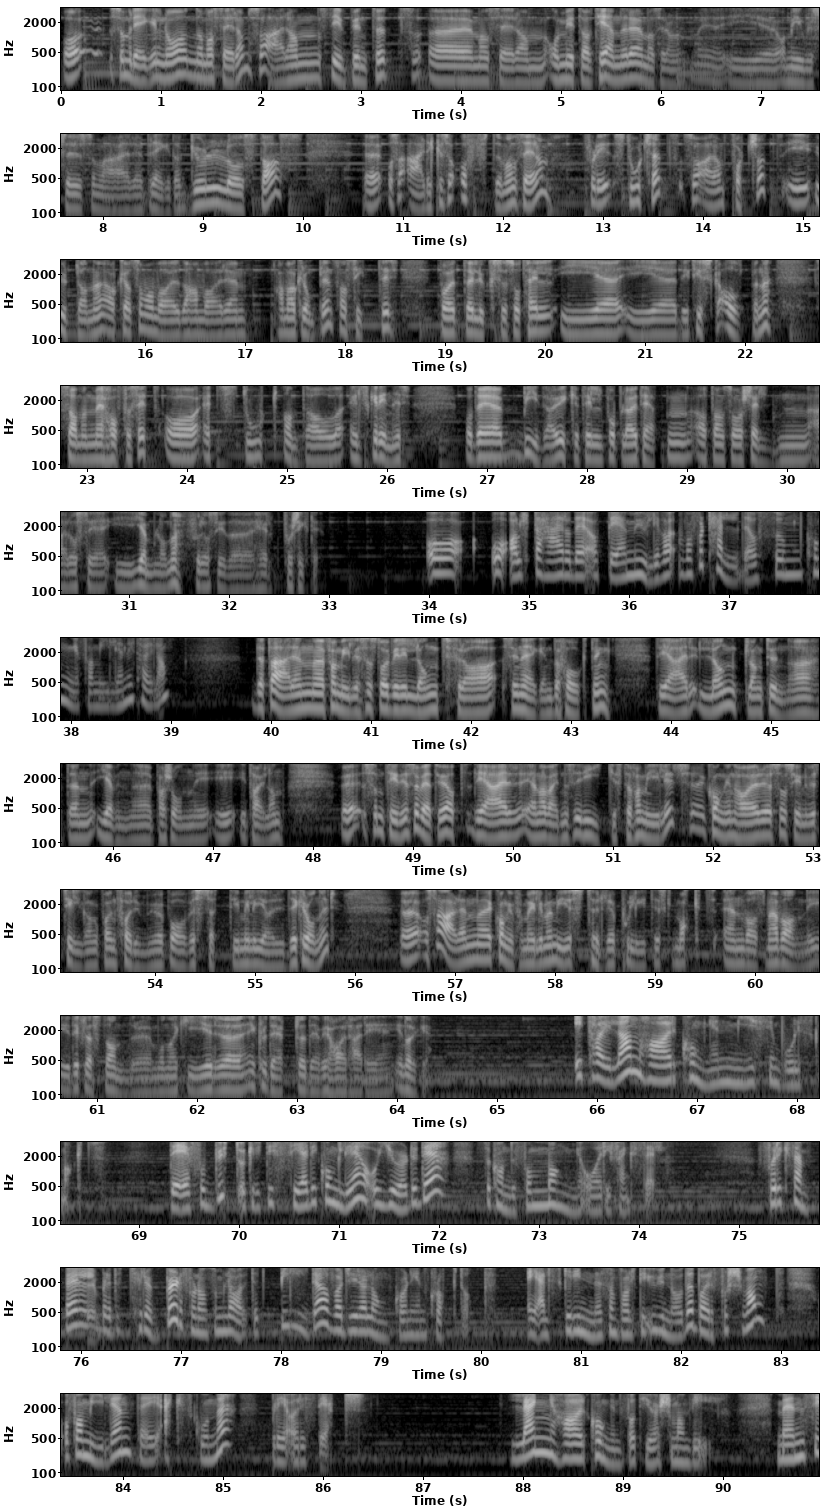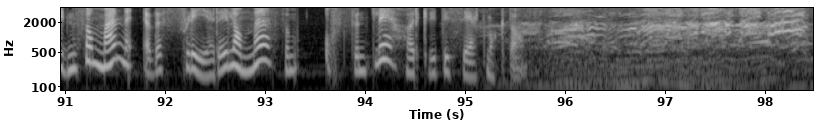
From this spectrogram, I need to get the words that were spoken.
Og som regel nå, når man ser ham, så er han stivpyntet. Øh, man ser ham omgitt av tjenere, man ser ham i omgivelser som er preget av gull og stas. Uh, og så er det ikke så ofte man ser ham. Fordi stort sett så er han fortsatt i utlandet, akkurat som han var da han var, han var kronprins. Han sitter på et luksushotell i, i, de tyske alpene sammen med hoffet sitt og et stort antall elskerinner. Og det bidrar jo ikke til populariteten at han så sjelden er å se i hjemlandet, for å si det helt forsiktig. Og, og alt det her, og det at det er mulig, hva, hva forteller det oss om kongefamilien i Thailand? Dette er en familie som står veldig langt fra sin egen befolkning. De er langt, langt unna den jevne personen i, i, i Thailand. Eh, samtidig så vet vi at de er en av verdens rikeste familier. Kongen har sannsynligvis tilgang på en formue på over 70 milliarder kroner. Eh, og så er det en kongefamilie med mye større politisk makt enn hva som er vanlig i de fleste andre monarkier, eh, inkludert det vi har her i, i Norge. I Thailand har kongen mye symbolsk makt. Det er forbudt å kritisere de kongelige, og gjør du det, så kan du få mange år i fengsel. F.eks. ble det trøbbel for noen som la ut et bilde av Vajira Longkorn i en crop top. Ei elskerinne som falt i unåde, bare forsvant, og familien til ei ekskone ble arrestert. Lenge har kongen fått gjøre som han vil. Men siden sommeren er det flere i landet som offentlig har kritisert makta hans.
